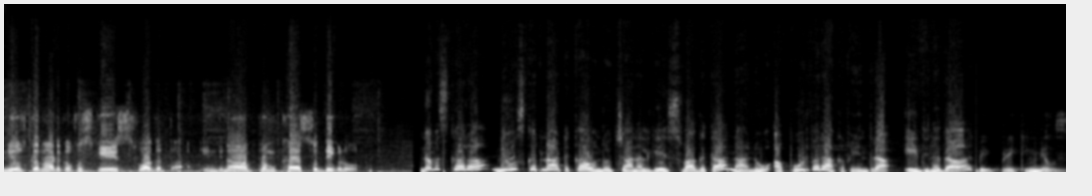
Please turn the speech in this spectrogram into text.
ನ್ಯೂಸ್ ಕರ್ನಾಟಕ ಫಸ್ಟ್ಗೆ ಸ್ವಾಗತ. ಇಂದಿನ ಪ್ರಮುಖ ಸುದ್ದಿಗಳು. ನಮಸ್ಕಾರ, ನ್ಯೂಸ್ ಕರ್ನಾಟಕ ಒಂದು ಚಾನೆಲ್ಗೆ ಸ್ವಾಗತ. ನಾನು ಅಪೂರ್ವ ರಾಘವೇಂದ್ರ. ಈ ದಿನದ ಬಿಗ್ ಬ್ರೇಕಿಂಗ್ ನ್ಯೂಸ್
